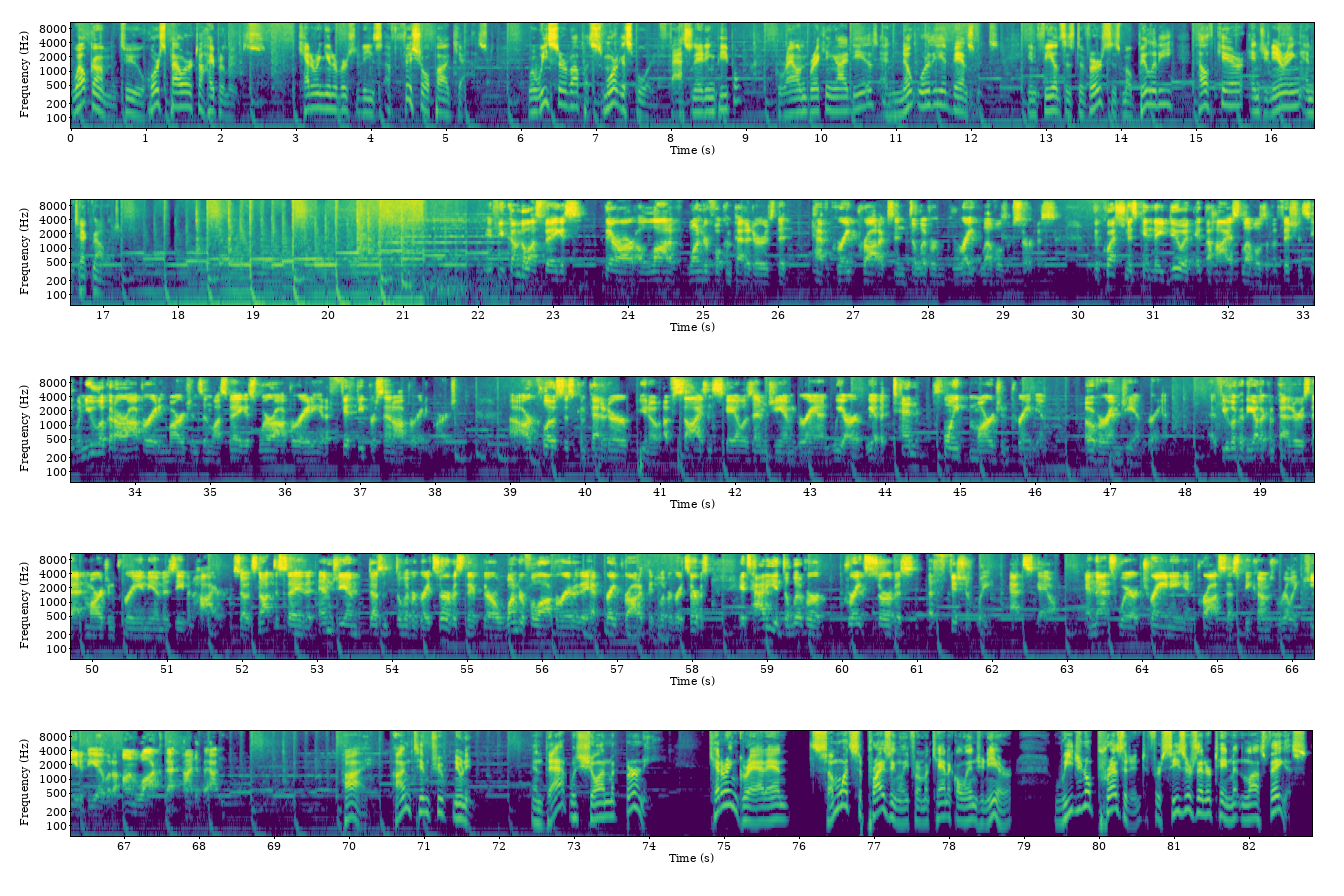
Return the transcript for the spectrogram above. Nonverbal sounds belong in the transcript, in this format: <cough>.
Welcome to Horsepower to Hyperloops, Kettering University's official podcast, where we serve up a smorgasbord of fascinating people, groundbreaking ideas, and noteworthy advancements in fields as diverse as mobility, healthcare, engineering, and technology. If you come to Las Vegas, there are a lot of wonderful competitors that have great products and deliver great levels of service. The question is, can they do it at the highest levels of efficiency? When you look at our operating margins in Las Vegas, we're operating at a 50% operating margin. Uh, our closest competitor, you know, of size and scale is MGM Grand. We are we have a 10 point margin premium over MGM Grand. If you look at the other competitors, that margin premium is even higher. So it's not to say that MGM doesn't deliver great service. They're, they're a wonderful operator. They have great product. They deliver great service. It's how do you deliver great service efficiently at scale? And that's where training and process becomes really key to be able to unlock that kind of value. Hi, I'm Tim Troop Noonan, and that was Sean McBurney, Kettering grad and, somewhat surprisingly for a mechanical engineer, regional president for Caesars Entertainment in Las Vegas,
